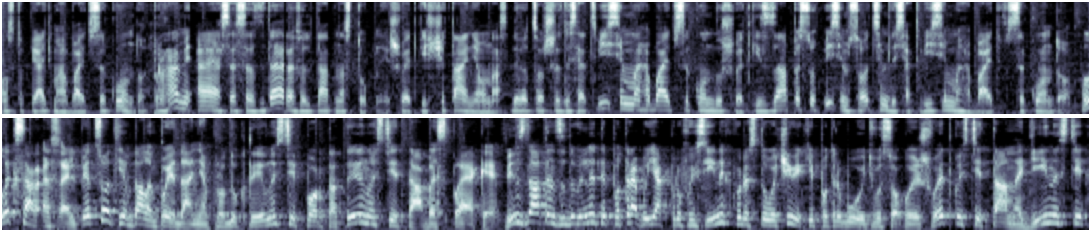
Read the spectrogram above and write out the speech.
895 МБ в секунду. В програмі AES SSD результат наступний. Швидкість читання у нас 968 МБ в секунду, швидкість запису 878 МБ в секунду. Lexar SL500 є вдалим поєданням продуктивності, портативності та безпеки. Він здатен задовольнити потреби як професійних користувачів, які потребують високої швидкості та надійності,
